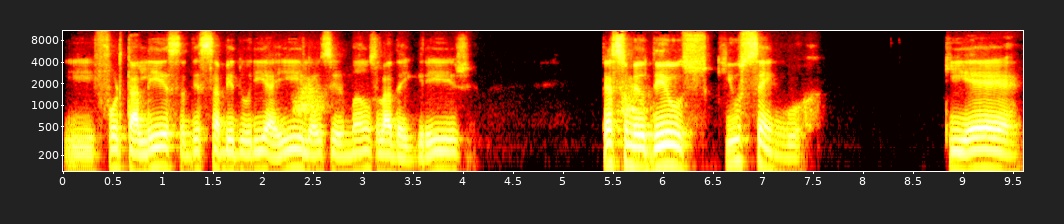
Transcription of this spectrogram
e fortaleça, dê sabedoria a ele, aos irmãos lá da igreja. Peço, meu Deus, que o Senhor, que é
